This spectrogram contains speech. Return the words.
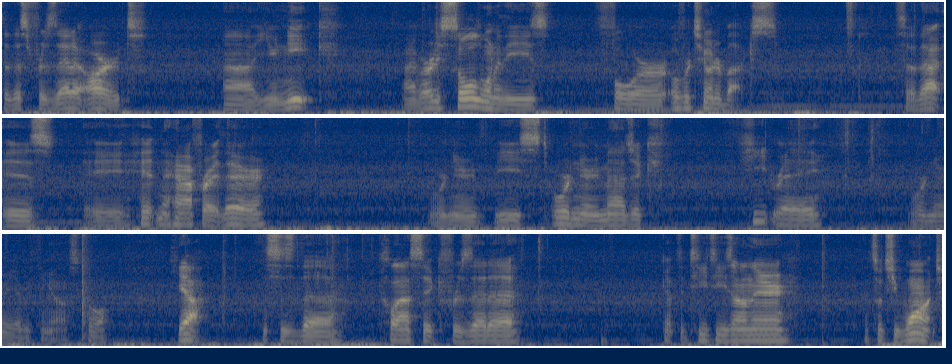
So this Frazetta art, uh, unique. I've already sold one of these for over 200 bucks. So that is a hit and a half right there. Ordinary Beast, Ordinary Magic, Heat Ray, Ordinary everything else. Cool. Yeah, this is the classic Frazetta. Got the TTs on there. That's what you want.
